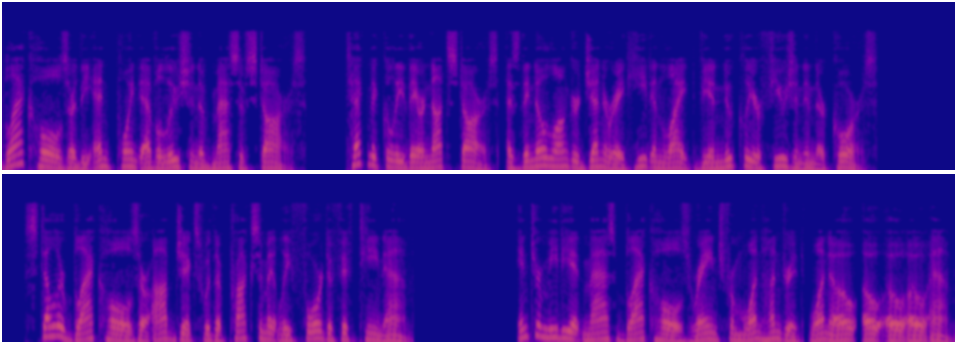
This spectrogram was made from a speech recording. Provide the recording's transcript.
Black holes are the end-point evolution of massive stars. Technically they are not stars, as they no longer generate heat and light via nuclear fusion in their cores. Stellar black holes are objects with approximately 4 to 15 m. Intermediate mass black holes range from 100 m.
